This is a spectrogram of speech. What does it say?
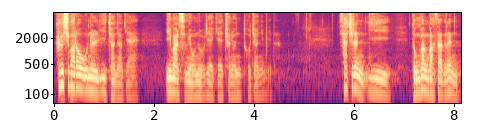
그것이 바로 오늘 이 저녁에 이 말씀이 오늘 우리에게 주는 도전입니다. 사실은 이 동방 박사들은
